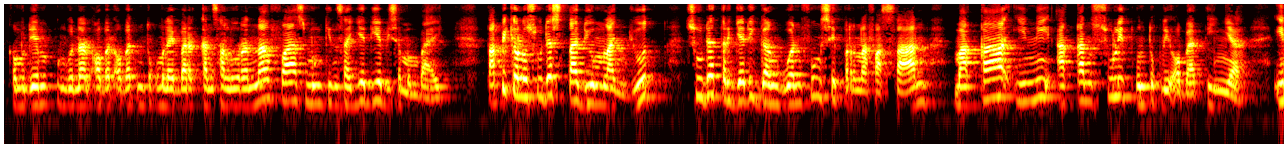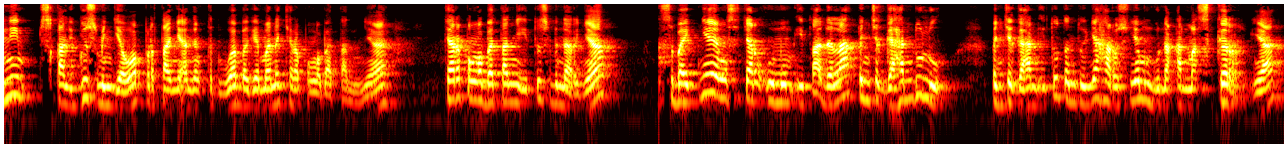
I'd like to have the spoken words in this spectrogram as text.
kemudian penggunaan obat-obat untuk melebarkan saluran nafas, mungkin saja dia bisa membaik. Tapi kalau sudah stadium lanjut, sudah terjadi gangguan fungsi pernafasan, maka ini akan sulit untuk diobatinya. Ini sekaligus menjawab pertanyaan yang kedua, bagaimana cara pengobatannya? Cara pengobatannya itu sebenarnya sebaiknya yang secara umum itu adalah pencegahan dulu. Pencegahan itu tentunya harusnya menggunakan masker ya.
